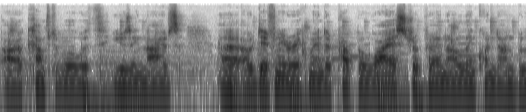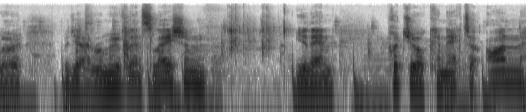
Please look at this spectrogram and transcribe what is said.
are comfortable with using knives. Uh, I would definitely recommend a proper wire stripper and I'll link one down below. But yeah remove the insulation. You then put your connector on.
